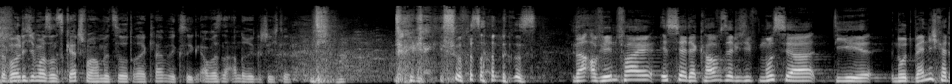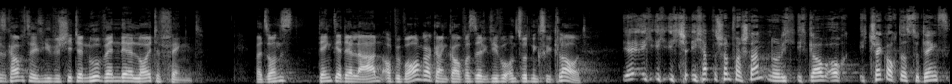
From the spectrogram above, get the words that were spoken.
Da wollte ich immer so einen Sketch machen mit so drei Kleinwüchsigen, aber ist eine andere Geschichte. so was anderes. Na, auf jeden Fall ist ja der Kaufhausdetektiv muss ja, die Notwendigkeit des Kaufhausdetektivs besteht ja nur, wenn der Leute fängt. Weil sonst denkt ja der Laden, auch wir brauchen gar keinen Kaufhausdetektiv, uns wird nichts geklaut. Ja, ich, ich, ich, ich habe das schon verstanden und ich, ich glaube auch, ich check auch, dass du denkst,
